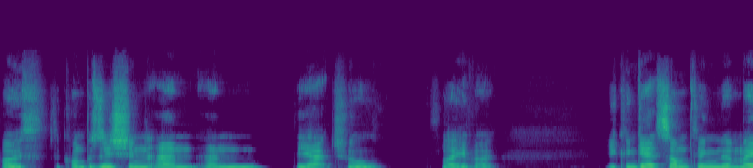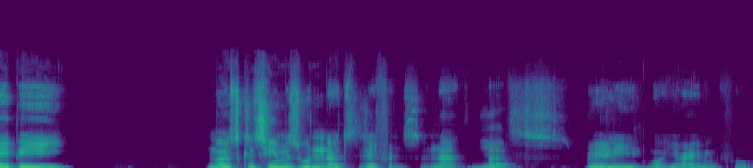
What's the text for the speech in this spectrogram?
both the composition and and the actual flavor. You can get something that maybe most consumers wouldn't notice the difference, and that yeah. that's really what you're aiming for.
